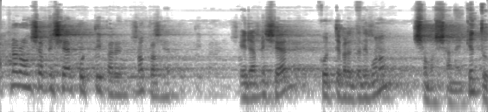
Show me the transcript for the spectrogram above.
আপনার অংশ আপনি শেয়ার করতেই পারেন নো প্রবলেম এটা আপনি শেয়ার করতে পারেন, তাতে কোনো সমস্যা নেই। কিন্তু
